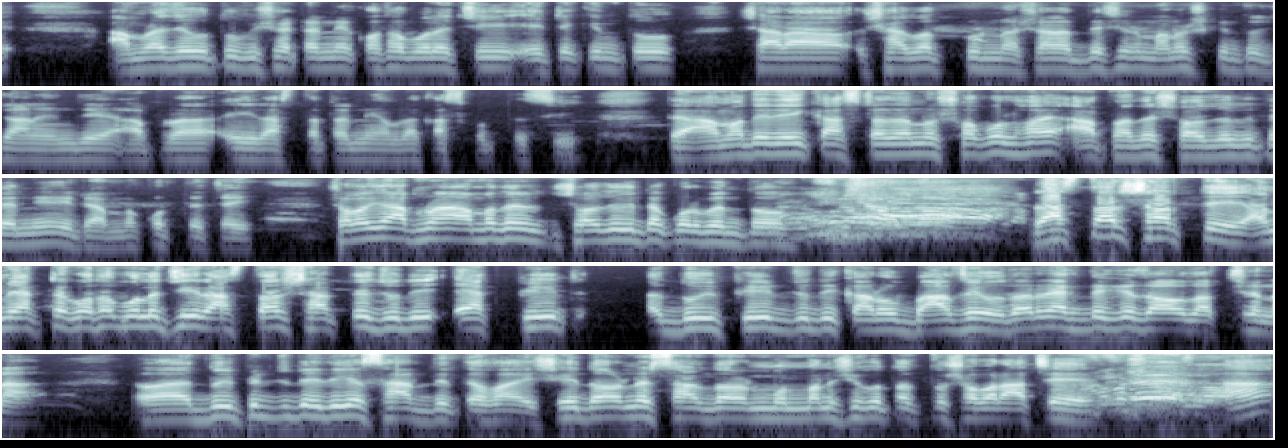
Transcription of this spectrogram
আমরা যেহেতু বিষয়টা নিয়ে কথা বলেছি এটা কিন্তু সারা স্বাগতপুর না সারা দেশের মানুষ কিন্তু জানেন যে আমরা এই রাস্তাটা নিয়ে আমরা কাজ করতেছি। তা আমাদের এই কাজটা যেন সফল হয় আপনাদের সহযোগিতা নিয়ে এটা আমরা করতে চাই। সবাইকে আপনারা আমাদের সহযোগিতা করবেন তো? রাস্তার স্বার্থে আমি একটা কথা বলেছি রাস্তার স্বার্থে যদি এক ফিট দুই ফিট যদি কারও বাজেও ধরেন একদিকে যাওয়া যাচ্ছে না। দুই ফিট যদি এদিকে ছাড় দিতে হয় সেই ধরনের ছাড় ধরন মন মানসিকতা তো সবার আছে। হ্যাঁ?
